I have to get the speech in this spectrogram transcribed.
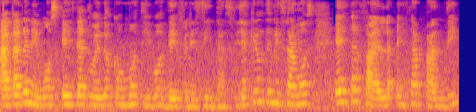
Acá tenemos este atuendo con motivo de fresitas, ya que utilizamos esta falda, esta panty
